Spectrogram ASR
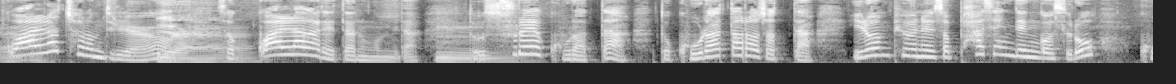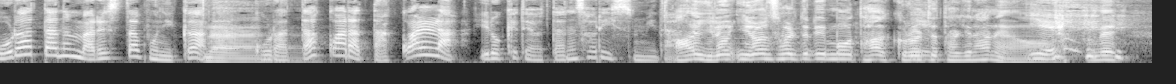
네. 꽐라처럼 들려요. 예. 그래서 꽐라가 됐다는 겁니다. 음. 또 술에 골았다, 또 골아 떨어졌다 이런 표현에서 파생된 것으로 골았다는 말을 쓰다 보니까 네. 골았다, 꽐랐다, 꽐라 이렇게 되었다는 설이 있습니다. 아 이런 이런 설들이 뭐 다 그럴 듯하긴 하네요. 예. 근데 그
